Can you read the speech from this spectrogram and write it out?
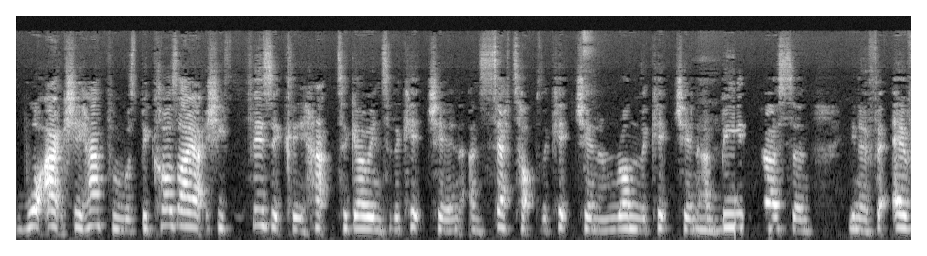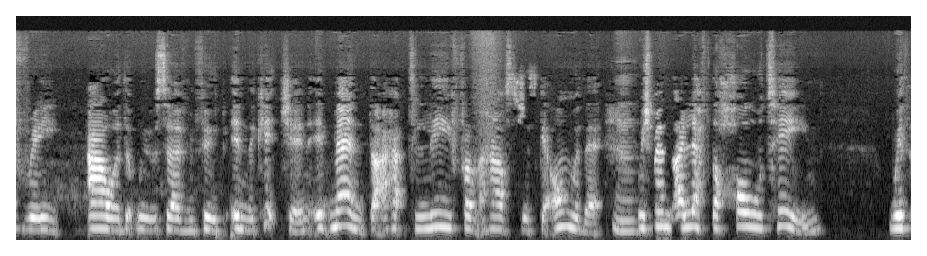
What actually happened was because I actually physically had to go into the kitchen and set up the kitchen and run the kitchen and Mm. be the person, you know, for every hour that we were serving food in the kitchen, it meant that I had to leave front of house to just get on with it, Mm. which meant I left the whole team with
